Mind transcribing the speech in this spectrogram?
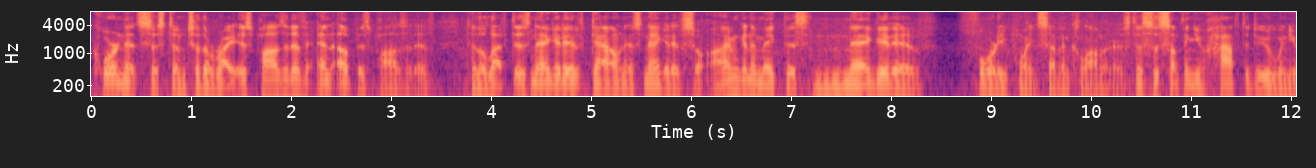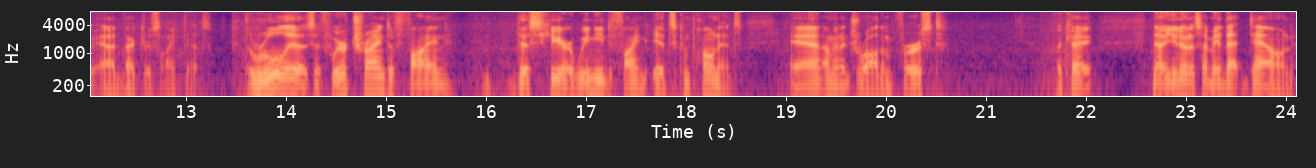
coordinate system, to the right is positive and up is positive. To the left is negative, down is negative. So I'm going to make this negative 40.7 kilometers. This is something you have to do when you add vectors like this. The rule is if we're trying to find this here, we need to find its components. And I'm going to draw them first okay? Now you notice I made that down,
